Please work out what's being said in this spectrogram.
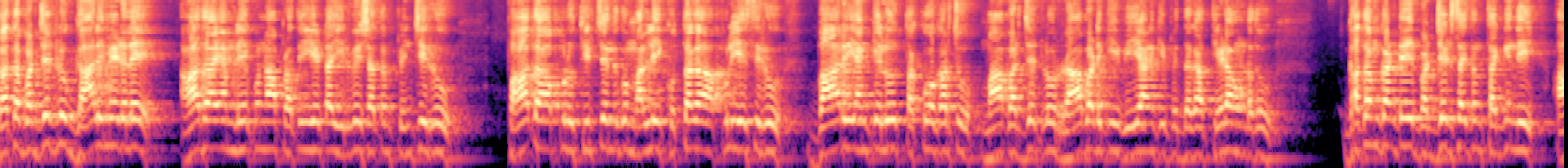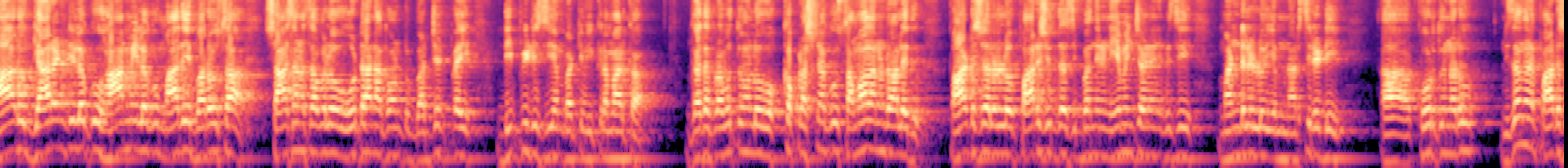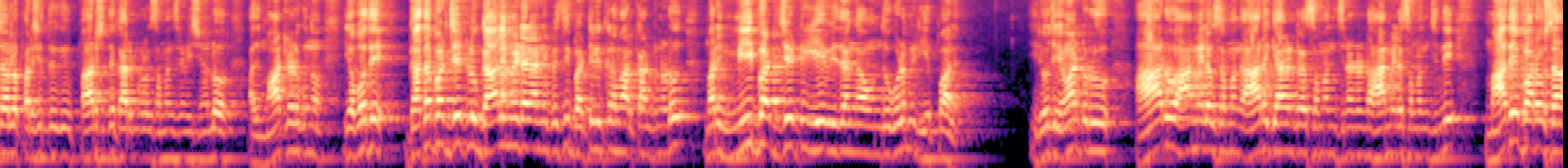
గత బడ్జెట్లు గాలి మేడలే ఆదాయం లేకున్నా ప్రతి ఏటా ఇరవై శాతం పెంచిర్రు. పాత అప్పులు తీర్చేందుకు మళ్ళీ కొత్తగా అప్పులు చేసిర్రు భారీ అంకెలు తక్కువ ఖర్చు. మా బడ్జెట్లో రాబడికి వ్యయానికి పెద్దగా తేడా ఉండదు. గతం కంటే బడ్జెట్ సైతం తగ్గింది. ఆరు గ్యారంటీలకు హామీలకు మాదే భరోసా. శాసనసభలో ఓటాన్ అకౌంట్ బడ్జెట్పై డిప్యూటీ సీఎం బట్టి విక్రమార్క. గత ప్రభుత్వంలో ఒక్క ప్రశ్నకు సమాధానం రాలేదు. పాఠశాలల్లో పారిశుద్ధ సిబ్బందిని నియమించాలని చెప్పేసి మండలిలో ఎం నర్సిరెడ్డి కోరుతున్నారు. నిజంగానే పాఠశాలలో పరిశుద్ధ పారిశుద్ధ కార్మికులకు సంబంధించిన విషయంలో అది మాట్లాడుకుందాం. ఇకపోతే గత బడ్జెట్లు గాలి మీడని అని చెప్పేసి బట్టి విక్రమార్క అంటున్నాడు. మరి మీ బడ్జెట్ ఏ విధంగా ఉందో కూడా మీరు చెప్పాలి. ఈరోజు ఏమంటారు ఆరు హామీలకు సంబంధించి ఆరు గ్యారంటీలకు సంబంధించినటువంటి హామీలకు సంబంధించింది మాదే భరోసా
